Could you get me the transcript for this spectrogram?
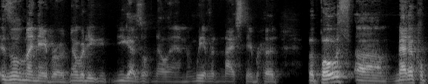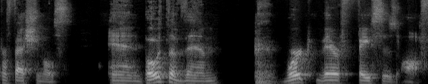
is in my neighborhood. Nobody, you guys don't know him, and we have a nice neighborhood. But both um, medical professionals, and both of them work their faces off.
